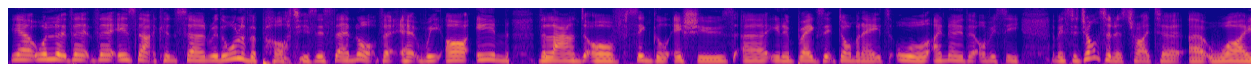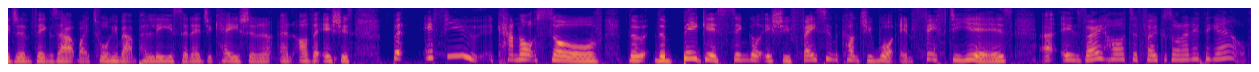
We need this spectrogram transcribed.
Yeah, well, look, there, there is that concern with all of the parties, is there not? That uh, we are in the land of single issues. Uh, you know, Brexit dominates all. I know that obviously Mr. Johnson has tried to uh, widen things out by talking about police and education and, and other issues. But if you cannot solve the the biggest single issue facing the country, what in fifty years, uh, it's very hard to focus on anything else.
